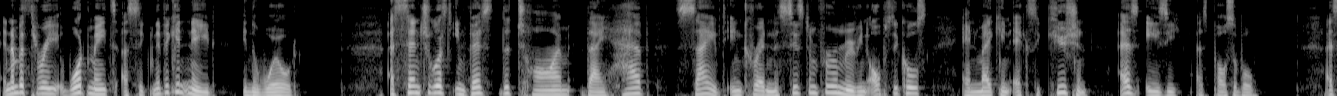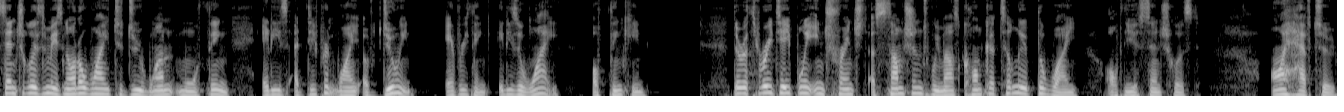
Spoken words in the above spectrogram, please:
And number three, what meets a significant need in the world? Essentialists invest the time they have saved in creating a system for removing obstacles and making execution as easy as possible. Essentialism is not a way to do one more thing, it is a different way of doing everything. It is a way of thinking. There are three deeply entrenched assumptions we must conquer to live the way of the essentialist. I have to.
